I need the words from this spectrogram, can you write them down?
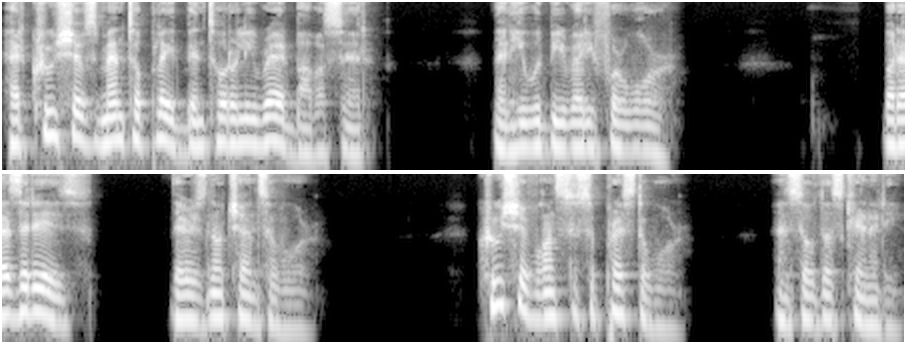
Had Khrushchev's mental plate been totally red, Baba said, then he would be ready for war. But as it is, there is no chance of war. Khrushchev wants to suppress the war, and so does Kennedy.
